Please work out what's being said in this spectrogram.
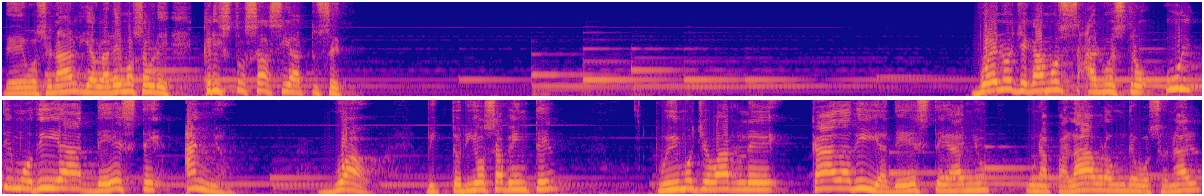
de devocional y hablaremos sobre Cristo sacia tu sed. Bueno, llegamos a nuestro último día de este año. ¡Wow! Victoriosamente pudimos llevarle cada día de este año una palabra, un devocional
